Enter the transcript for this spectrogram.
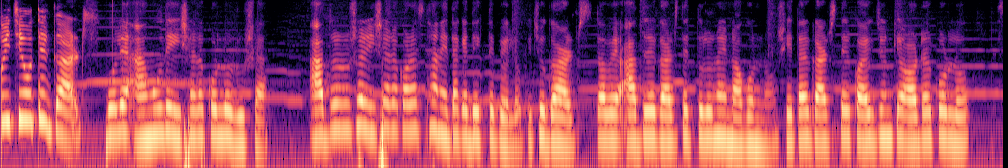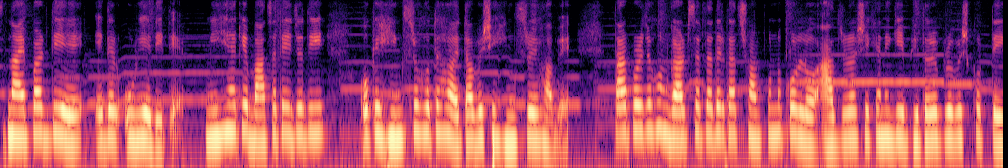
ওই যে ওদের গার্ডস বলে আঙুল দিয়ে ইশারা করল রুষা। আদ্র রুষার ইশারা করার স্থানে তাকে দেখতে পেল কিছু গার্ডস তবে আদ্রের গার্ডসদের তুলনায় নগণ্য। সে তার গার্ডসদের কয়েকজনকে অর্ডার করল স্নাইপার দিয়ে এদের উড়িয়ে দিতে। মিহিয়াকে বাঁচাতে যদি ওকে হিংস্র হতে হয়, তবে সে হিংস্রই হবে। তারপরে যখন গার্ডসার তাদের কাজ সম্পূর্ণ করল, আদ্ররা সেখানে গিয়ে ভিতরে প্রবেশ করতেই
